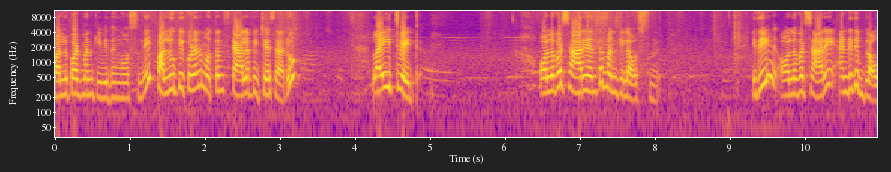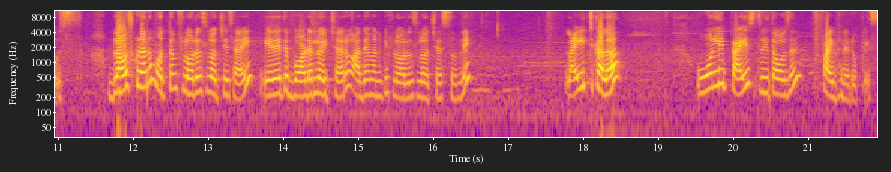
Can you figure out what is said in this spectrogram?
పళ్ళు పాట మనకి ఈ విధంగా వస్తుంది. పళ్ళుకి కూడా మొత్తం స్కాలప్ ఇచ్చేశారు. Light weight all over sari అంతా మనకి ఇలా వస్తుంది. ఇది ఆల్ ఓవర్ శారీ అండ్ ఇది బ్లౌజ్ బ్లౌజ్ కూడాను మొత్తం ఫ్లోరల్స్లో వచ్చేసాయి. ఏదైతే బార్డర్లో ఇచ్చారో అదే మనకి ఫ్లోరల్స్లో వచ్చేస్తుంది. Light colour only price three thousand five hundred rupees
